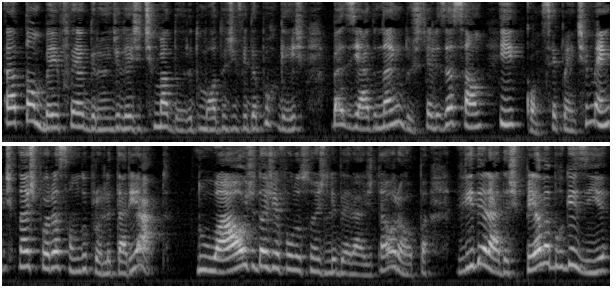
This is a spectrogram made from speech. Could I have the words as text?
ela também foi a grande legitimadora do modo de vida burguês baseado na industrialização e, consequentemente, na exploração do proletariado. No auge das revoluções liberais da Europa, lideradas pela burguesia,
